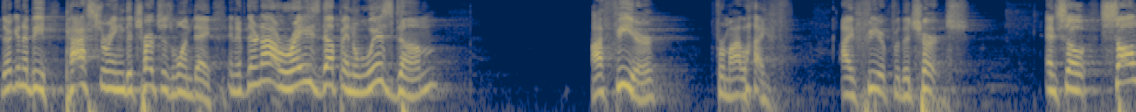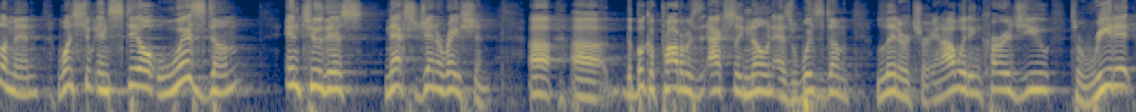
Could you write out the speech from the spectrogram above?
They're going to be pastoring the churches one day. And if they're not raised up in wisdom i fear for my life i fear for the church and so Solomon wants to instill wisdom into this next generation. Uh, uh, the book of Proverbs is actually known as wisdom literature. And I would encourage you to read it,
